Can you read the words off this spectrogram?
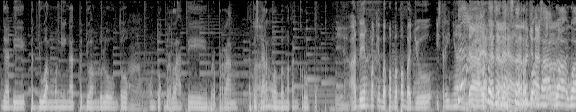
jadi pejuang mengingat pejuang dulu untuk Ah. untuk berlatih berperang tapi sekarang lomba makan kerupuk iya ada yang pakai bapak-bapak baju istrinya Ya, ada ya baju kan ada daster. baju gua daster nggak gua gua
